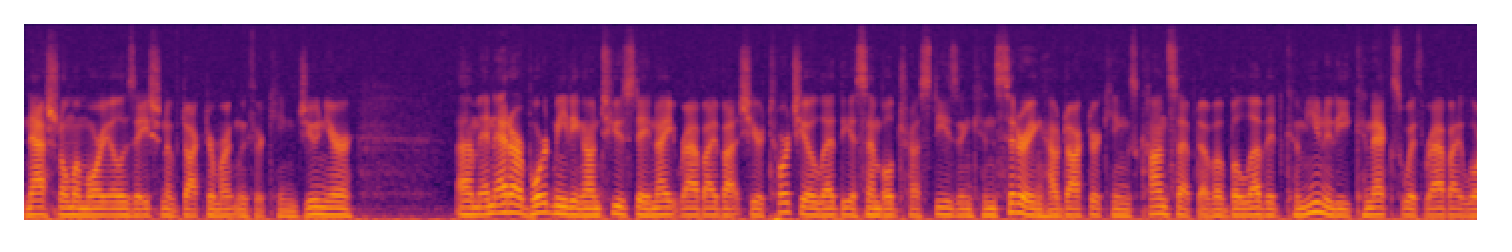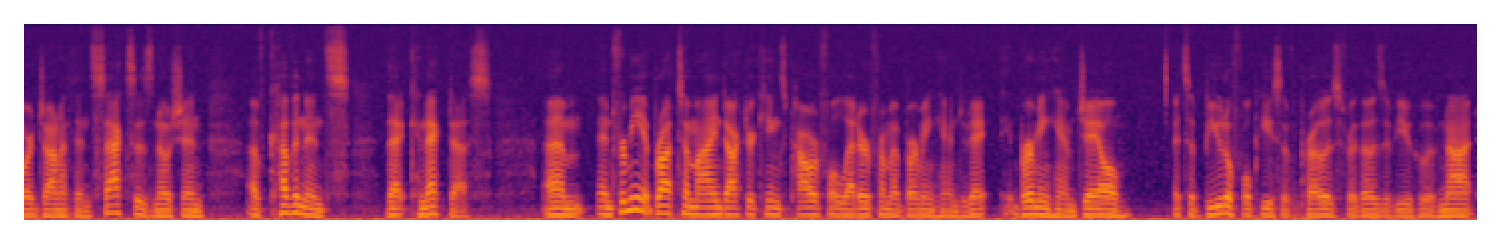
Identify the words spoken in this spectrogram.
national memorialization of Dr. Martin Luther King Jr. Um, and at our board meeting on Tuesday night, Rabbi Batshir Torchio led the assembled trustees in considering how Dr. King's concept of a beloved community connects with Rabbi Lord Jonathan Sacks's notion of covenants that connect us. Um, and for me, it brought to mind Dr. King's powerful letter from a Birmingham, Birmingham jail. It's a beautiful piece of prose for those of you who have not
